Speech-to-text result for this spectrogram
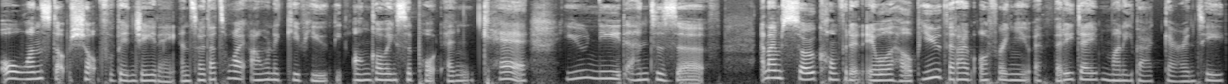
or one stop shop for binge eating. And so that's why I want to give you the ongoing support and care you need and deserve. And I'm so confident it will help you that I'm offering you a 30 day money back guarantee.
